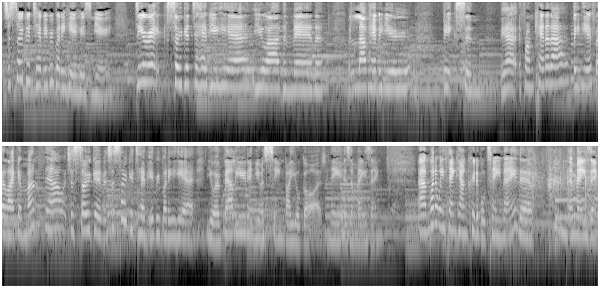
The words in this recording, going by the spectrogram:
it's just so good to have everybody here who's new. Derek, so good to have you here. You are the man. We love having you. Bex and yeah, from Canada, been here for like a month now, which is so good. It's just so good to have everybody here. You are valued and you are seen by your God, and He is amazing. Um, why don't we thank our incredible team, eh? They're amazing.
